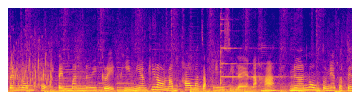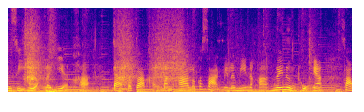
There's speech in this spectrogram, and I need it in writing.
เป็นนมผงเต็มมันเนยเกรดพรีเมียมที่เรานำเข้ามาจากนิวซีแลนด์นะคะ เนื้อนมตัวนี้จะเป็นสีเหลืองละเอียดค่ะปราศจากไขมันทานแล้วก็สารเมลามีนนะคะ ใน 1 ถุงเนี่ยสา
